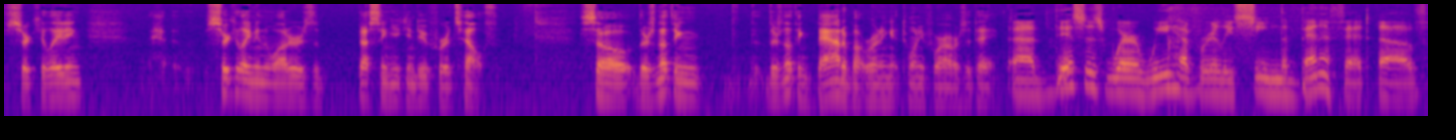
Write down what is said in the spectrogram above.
circulating. Circulating the water is the best thing you can do for its health. So there's nothing there's nothing bad about running it 24 hours a day. Uh, this is where we have really seen the benefit of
